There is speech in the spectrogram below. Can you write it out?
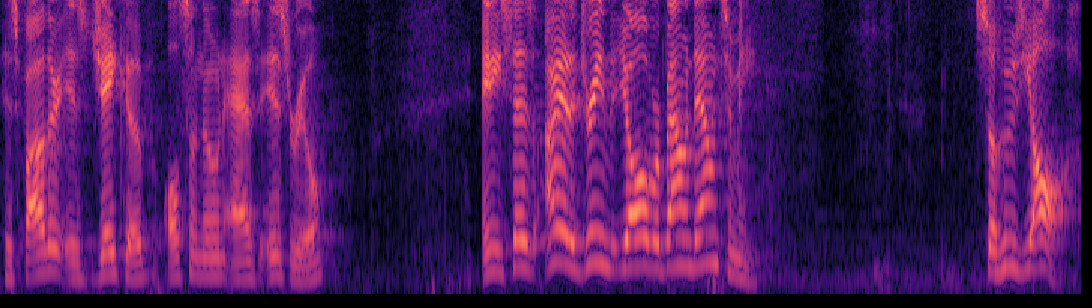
his father is Jacob, also known as Israel. And he says, I had a dream that y'all were bowing down to me. So who's y'all?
